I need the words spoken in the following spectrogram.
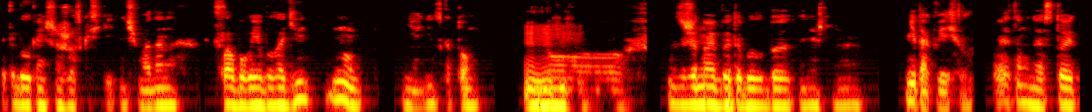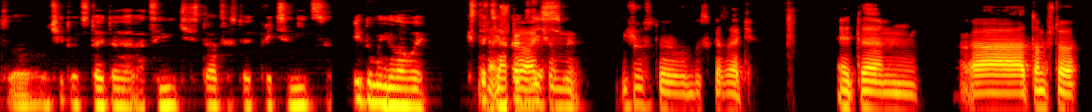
это было, конечно, жестко сидеть на чемоданах. Слава богу, я был один, ну, не один с котом. Но с женой бы это было бы, конечно, не так весело. Поэтому, да, стоит э, учитывать, стоит э, оценить ситуацию, стоит прицениться и думать головой. Кстати, а, а как здесь... еще стоило бы сказать? Это о том, что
